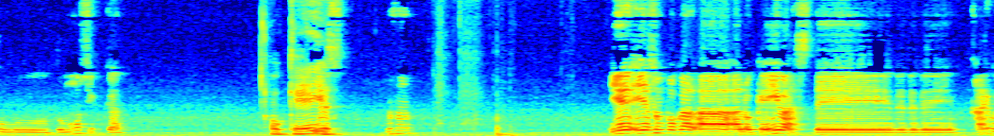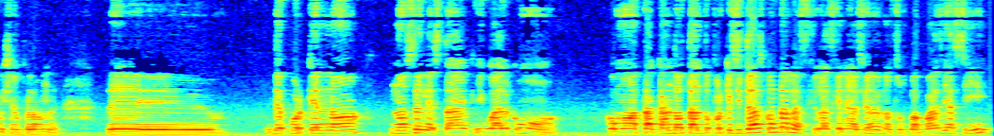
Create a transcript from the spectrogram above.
tu, tu música. Ok. Y es, uh -huh. y, y, es un poco a, a, lo que ibas. De. de, de, de ay, güey, se me fue la onda. De. De por qué no, no se le está igual como como atacando tanto, porque si te das cuenta las, las generaciones de nuestros papás y así,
